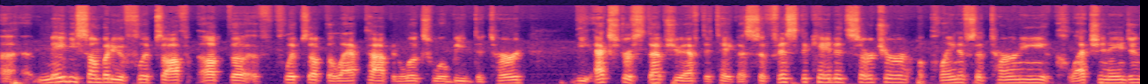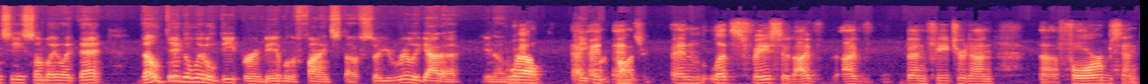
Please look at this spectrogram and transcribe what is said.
uh, maybe somebody who flips off up the flips up the laptop and looks will be deterred the extra steps you have to take a sophisticated searcher a plaintiff's attorney a collection agency somebody like that they'll dig a little deeper and be able to find stuff so you really gotta you know well and, and, and, let's face it i've i've been featured on uh, forbes and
